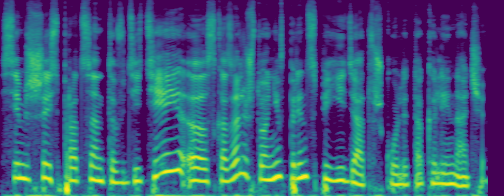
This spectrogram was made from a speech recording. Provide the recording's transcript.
76% детей э, сказали, что они, в принципе, едят в школе так или иначе.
